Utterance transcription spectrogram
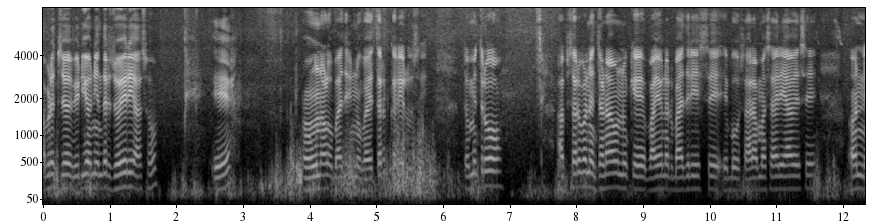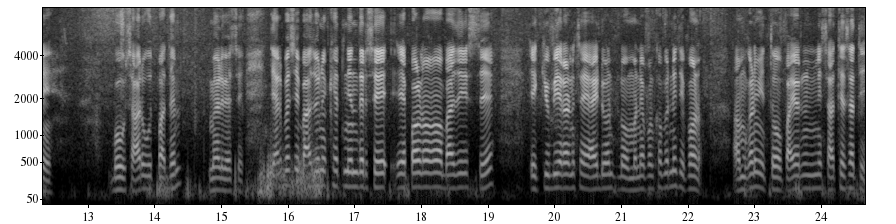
આપણે જે વિડીયોની અંદર જોઈ રહ્યા છો એ ઉનાળુ બાજરીનું વાવેતર કરેલું છે. તો મિત્રો, આપ સર્વને જણાવવાનું કે વાયોનર બાજરી છે એ બહુ સારામાં સારી આવે છે અને બહુ સારું ઉત્પાદન મેળવે છે. ત્યાર પછી બાજુની ખેતની અંદર છે, એ પણ બાજરી છે. એ ક્યુ બિયારણ છે આઈ ડોન્ટ નો મને પણ ખબર નથી, પણ આમ ગણવી તો પાયોનરની સાથે સાથે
